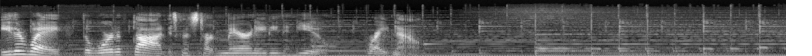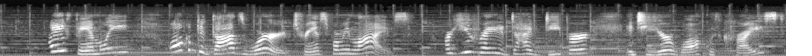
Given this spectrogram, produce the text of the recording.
Either way, the Word of God is going to start marinating in you right now. Family! Welcome to God's Word Transforming Lives. Are you ready to dive deeper into your walk with Christ?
